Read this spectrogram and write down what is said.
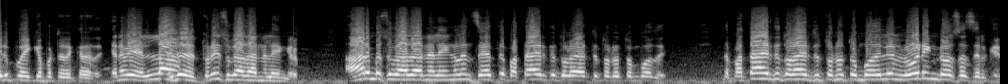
இருப்பு வைக்கப்பட்டிருக்கிறது. எனவே எல்லா துணை சுகாதார நிலையங்கள் ஆரம்ப சுகாதார நிலையங்களும் சேர்த்து பத்தாயிரத்தி தொள்ளாயிரத்தி தொண்ணூத்தி ஒன்பது இந்த பத்தாயிரத்தி தொள்ளாயிரத்தி தொண்ணூத்தி ஒன்பதுலயும் லோடிங் டோசஸ் இருக்கு.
